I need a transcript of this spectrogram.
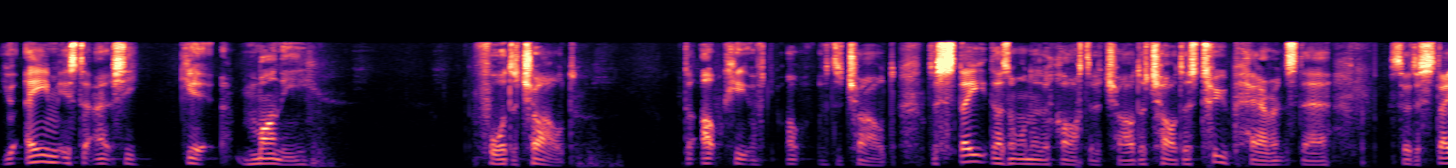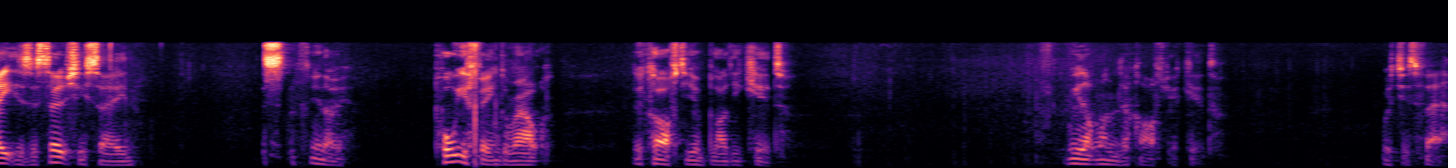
Your aim is to actually get money for the child the upkeep of, of the child. The state doesn't want to look after the child. The child has two parents there. So the state is essentially saying, you know, pull your finger out, look after your bloody kid. We don't want to look after your kid, which is fair.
